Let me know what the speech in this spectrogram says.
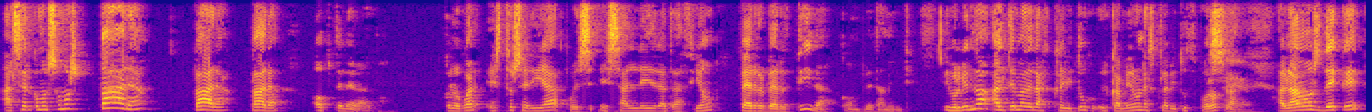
a ser como somos para, para, para obtener algo. Con lo cual, esto sería, pues, esa ley de la atracción pervertida completamente. Y volviendo al tema de la esclavitud, cambiar una esclavitud por otra. Hablamos de que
